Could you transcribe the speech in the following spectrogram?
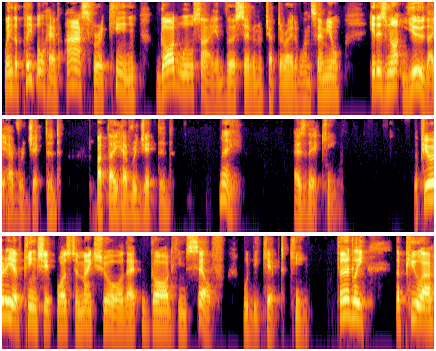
when the people have asked for a king, God will say in verse 7 of chapter 8 of 1 Samuel, It is not you they have rejected, but they have rejected me as their king. The purity of kingship was to make sure that God himself would be kept king. Thirdly, the pure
